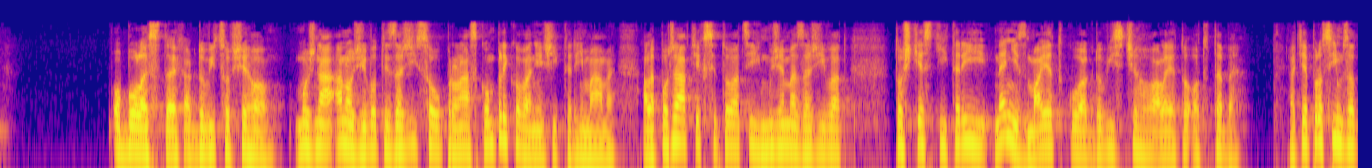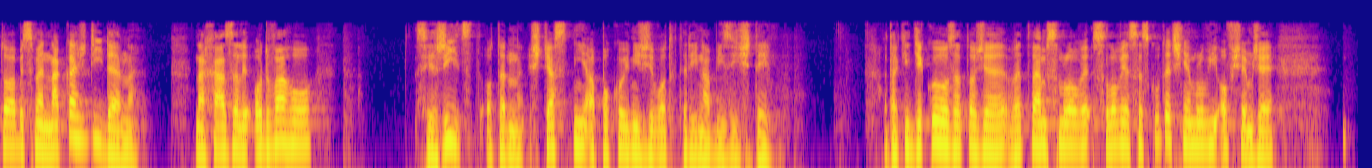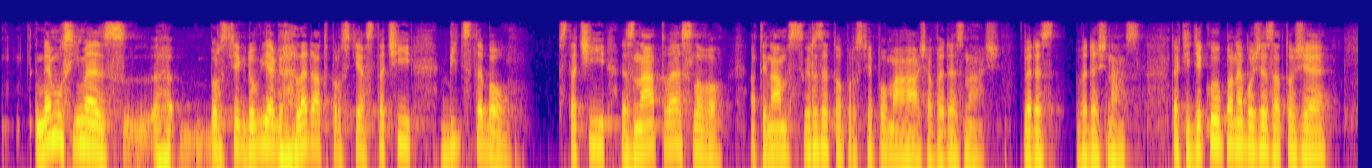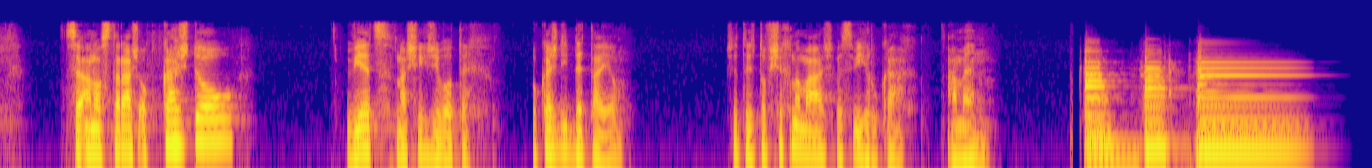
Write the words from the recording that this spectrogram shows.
o bolestech a kdo ví co všeho. Možná ano, životy zaží jsou pro nás komplikovanější, který máme, ale pořád v těch situacích můžeme zažívat to štěstí, který není z majetku a kdo ví z čeho, ale je to od tebe. Já tě prosím za to, aby jsme na každý den nacházeli odvahu si říct o ten šťastný a pokojný život, který nabízíš ty. A taky děkuji za to, že ve tvém slově, slově se skutečně mluví o všem, že nemusíme prostě kdo ví, jak hledat prostě stačí být s tebou. Stačí znát tvé slovo a ty nám skrze to prostě pomáháš a vedeš, náš, vedeš, vedeš nás. Tak ti děkuji, pane Bože, za to, že se ano staráš o každou věc v našich životech, o každý detail. Že ty to všechno máš ve svých rukách. Amen. thank you Thank you.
